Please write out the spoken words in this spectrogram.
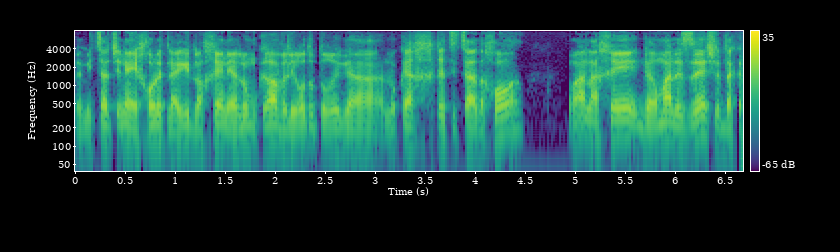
ומצד שני, היכולת להגיד לו, אחי, אני הלום קרב, ולראות אותו רגע לוקח חצי צעד אחורה, וואלה, אחי, גרמה לזה שדקה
